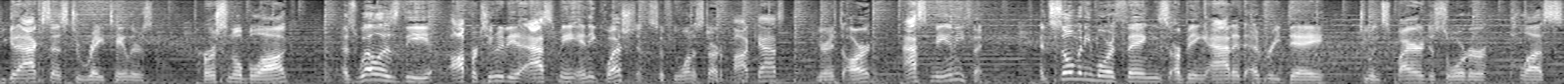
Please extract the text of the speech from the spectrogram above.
You get access to Ray Taylor's personal blog, as well as the opportunity to ask me any questions. So if you want to start a podcast, you're into art, ask me anything. And so many more things are being added every day to Inspire Disorder Plus.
